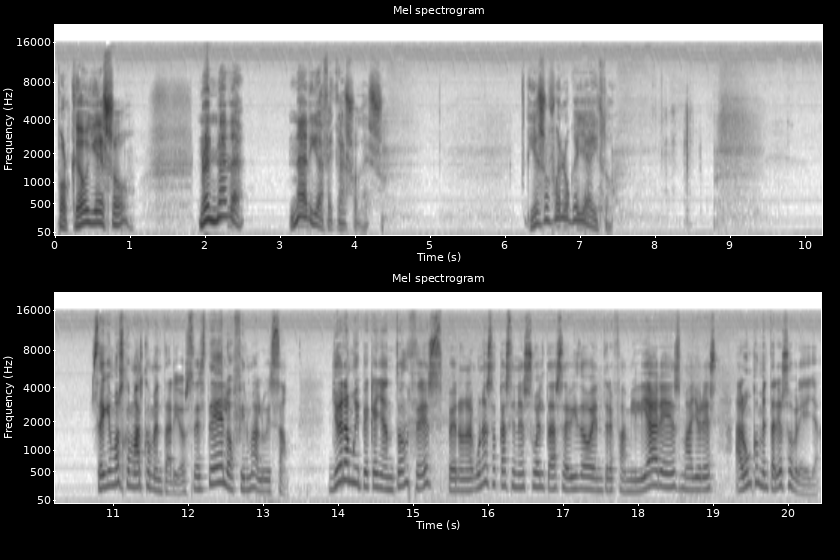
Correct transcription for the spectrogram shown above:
Porque hoy eso no es nada. Nadie hace caso de eso. Y eso fue lo que ella hizo. Seguimos con más comentarios. Este lo firma Luisa. Yo era muy pequeña entonces, pero en algunas ocasiones sueltas he oído entre familiares, mayores, algún comentario sobre ella.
